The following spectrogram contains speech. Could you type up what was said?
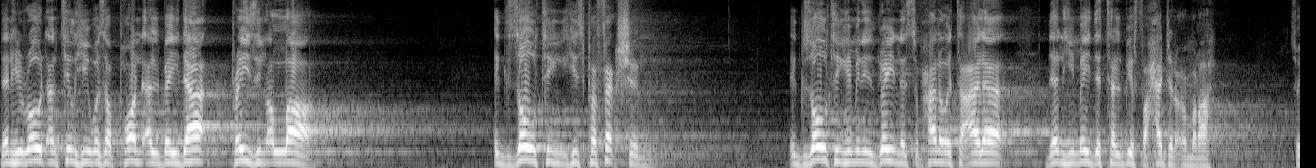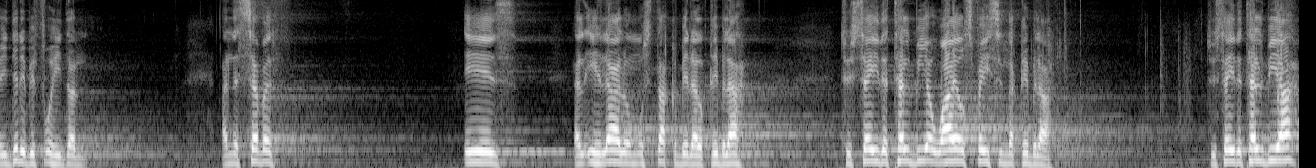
then he rode until he was upon Al Bayda, praising Allah, exalting his perfection, exalting him in his greatness, subhanahu wa ta'ala. Then he made the talbiyah for Hajj and Umrah. So he did it before he done. And the seventh is al-ihlalu mustaqbil al-qibla. To say the talbiyah whilst facing the qibla. To say the talbiyah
